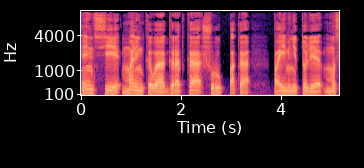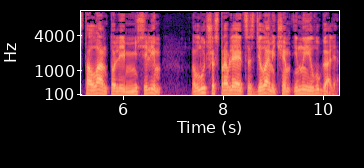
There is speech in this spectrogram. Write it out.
Энси маленького городка Шурупака по имени то ли Масталан, то ли Миселим лучше справляется с делами, чем иные лугаля.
